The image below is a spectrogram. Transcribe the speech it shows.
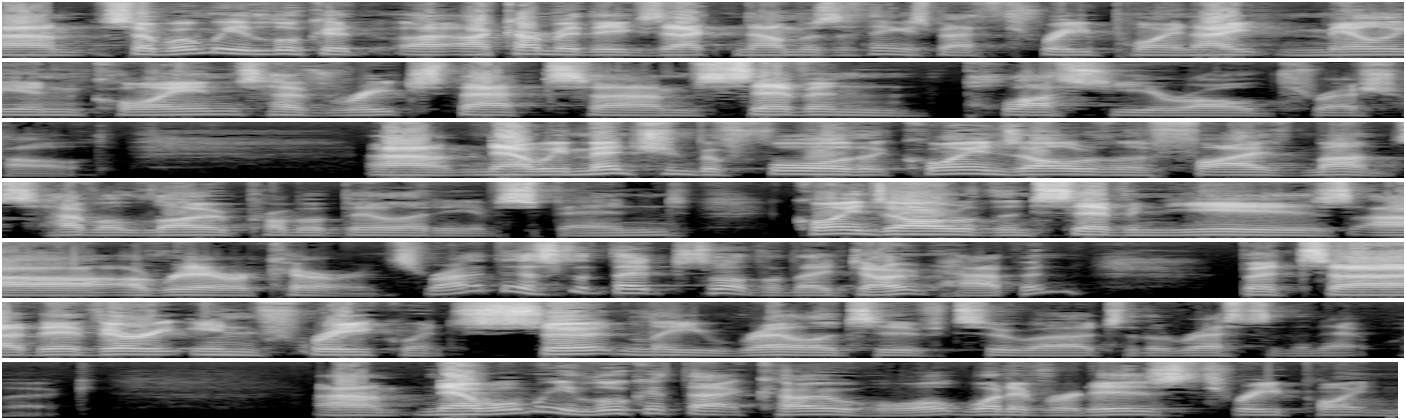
Um, so when we look at, uh, I can't remember the exact numbers. I think it's about 3.8 million coins have reached that um, seven plus year old threshold. Um, now, we mentioned before that coins older than five months have a low probability of spend. Coins older than seven years are a rare occurrence, right? That's, that's not that they don't happen, but uh, they're very infrequent, certainly relative to, uh, to the rest of the network. Um, now, when we look at that cohort, whatever it is, 3.9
